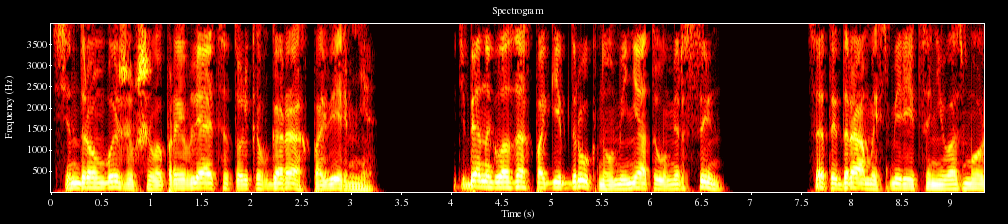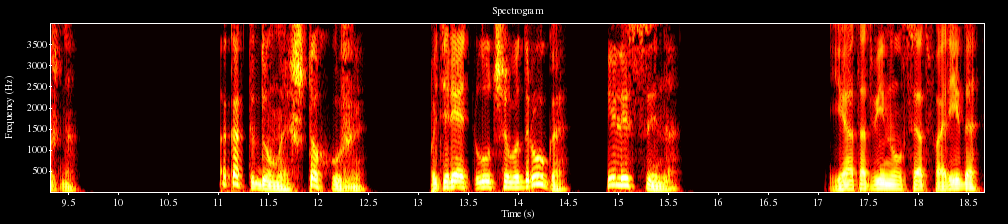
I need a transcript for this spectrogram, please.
Синдром выжившего проявляется только в горах, поверь мне. У тебя на глазах погиб друг, но у меня-то умер сын. С этой драмой смириться невозможно. А как ты думаешь, что хуже? Потерять лучшего друга или сына? Я отодвинулся от Фарида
